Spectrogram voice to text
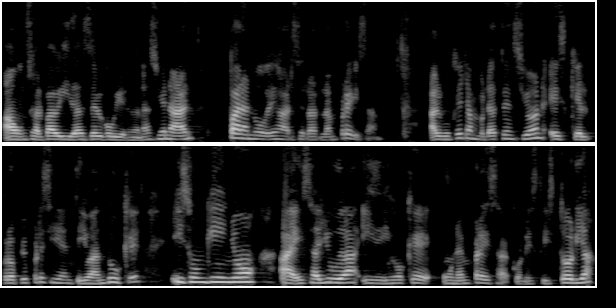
a un salvavidas del gobierno nacional para no dejar cerrar la empresa. Algo que llamó la atención es que el propio presidente Iván Duque hizo un guiño a esa ayuda y dijo que una empresa con esta historia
